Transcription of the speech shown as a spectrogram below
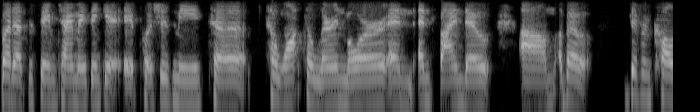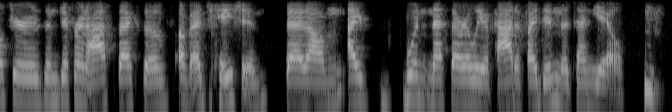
But at the same time, I think it, it pushes me to to want to learn more and and find out um, about different cultures and different aspects of of education that um, I wouldn't necessarily have had if I didn't attend Yale.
